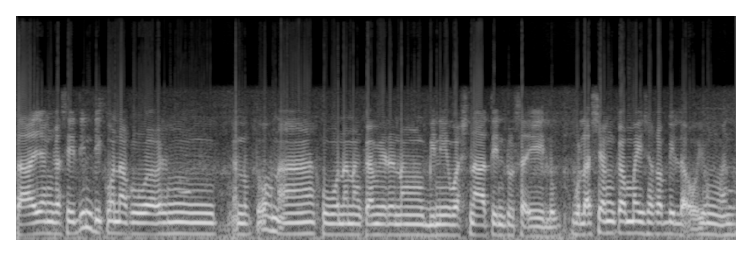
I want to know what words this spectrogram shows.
Sayang kasi din, di ko nakuha yung, ano to, nakuha na ng camera ng biniwas natin doon sa ilog. Wala siyang kamay sa kabila, o yung ano,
